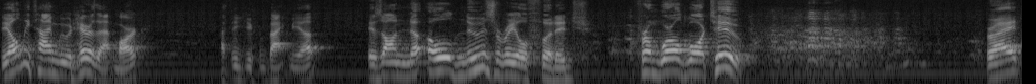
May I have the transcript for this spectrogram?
the only time we would hear that, Mark, I think you can back me up, is on old newsreel footage from World War II. right?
